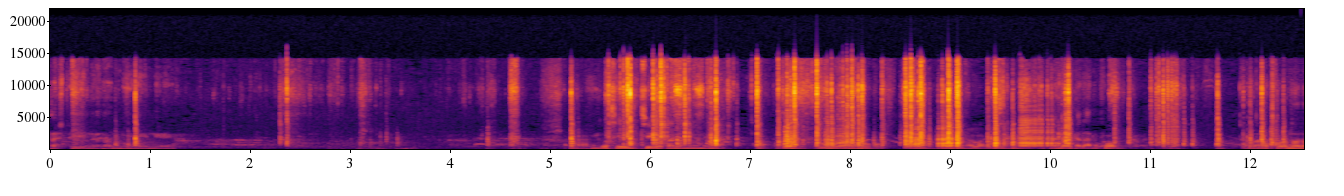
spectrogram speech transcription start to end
pasti ini ini ini kok sih cewek tanaman ini enak kata apa kata apa nol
